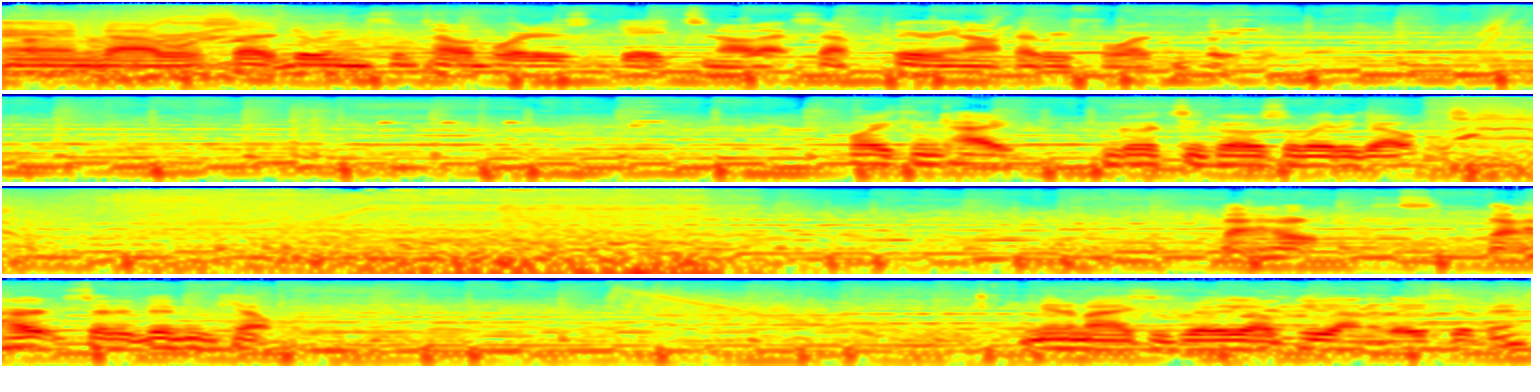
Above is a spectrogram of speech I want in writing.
and uh, we'll start doing some teleporters and gates and all that stuff, clearing off every floor completely. Poison type, Glitzy Glow's the way to go. That hurts. That hurts that it didn't kill. Minimize is really OP on evasiveness.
